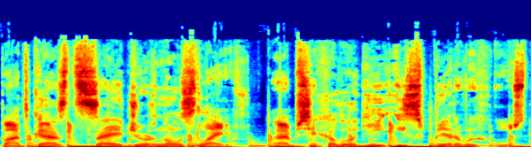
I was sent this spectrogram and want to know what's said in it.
Подкаст Side Journals Life о психологии из первых уст.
